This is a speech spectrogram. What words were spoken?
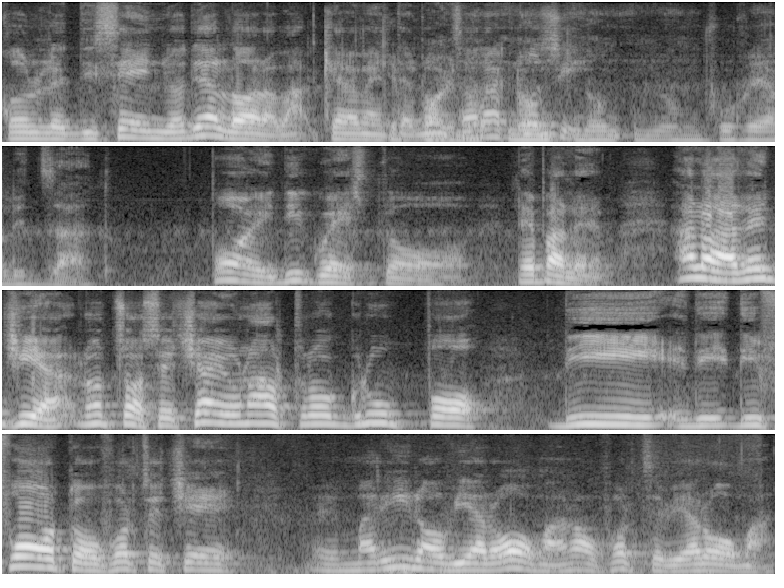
con il disegno di allora, ma chiaramente non sarà non, così. Non, non, fu realizzato. Poi di questo ne parleremo. Allora, regia, non so se c'hai un altro gruppo di, di, di foto, forse c'è eh, Marino Via Roma, no, forse Via Roma.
